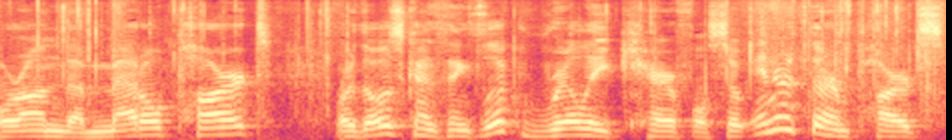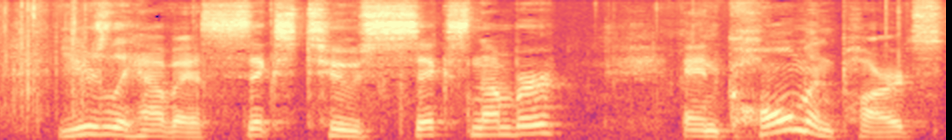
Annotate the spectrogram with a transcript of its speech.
or on the metal part or those kinds of things, look really careful. So Intertherm parts usually have a 626 number and Coleman parts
